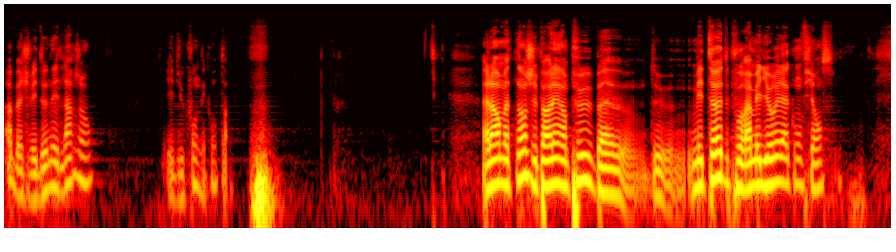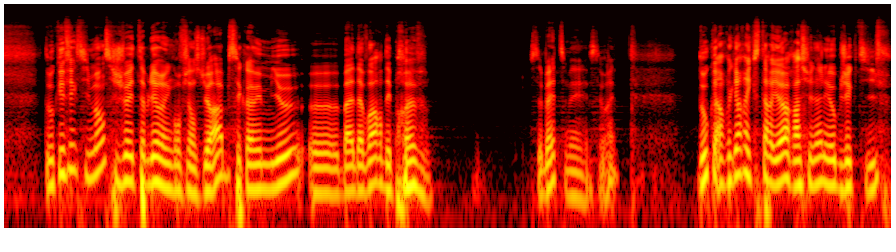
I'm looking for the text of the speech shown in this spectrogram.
ah bah je vais donner de l'argent. Et du coup, on est content. Alors maintenant, je vais parler un peu bah, de méthodes pour améliorer la confiance. Donc effectivement, si je veux établir une confiance durable, c'est quand même mieux euh, bah, d'avoir des preuves. C'est bête, mais c'est vrai. Donc un regard extérieur, rationnel et objectif,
